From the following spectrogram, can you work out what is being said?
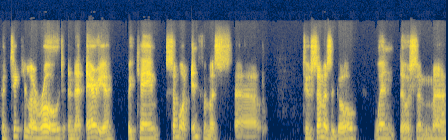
particular road and that area became somewhat infamous uh, two summers ago when there were some uh,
